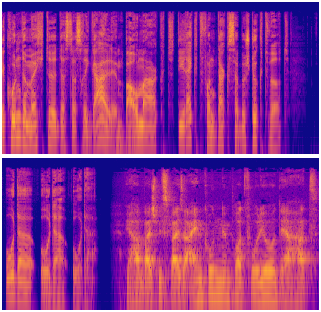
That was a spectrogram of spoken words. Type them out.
der Kunde möchte, dass das Regal im Baumarkt direkt von Daxa bestückt wird. Oder, oder, oder. Wir haben beispielsweise einen Kunden im Portfolio, der hat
